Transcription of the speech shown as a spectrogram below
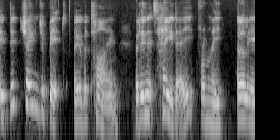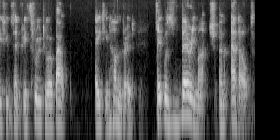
It did change a bit over time time, but in its heyday, from the early 18th century through to about 1800, it was very much an adult,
